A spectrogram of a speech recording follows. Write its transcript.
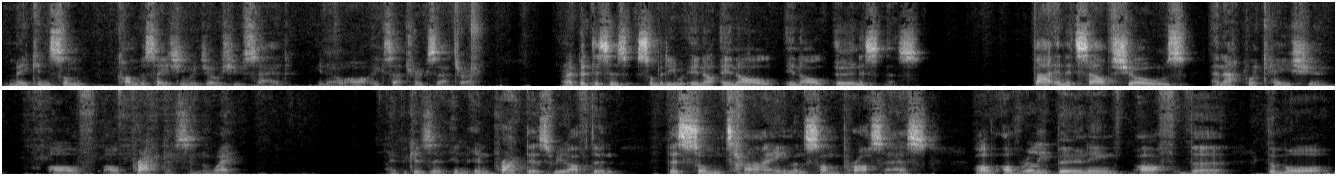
making some conversation with Joshu said, you know, or etc. etc right? But this is somebody in in all in all earnestness. That in itself shows an application of of practice in the way, right? because in, in in practice we often there's some time and some process of of really burning off the the more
